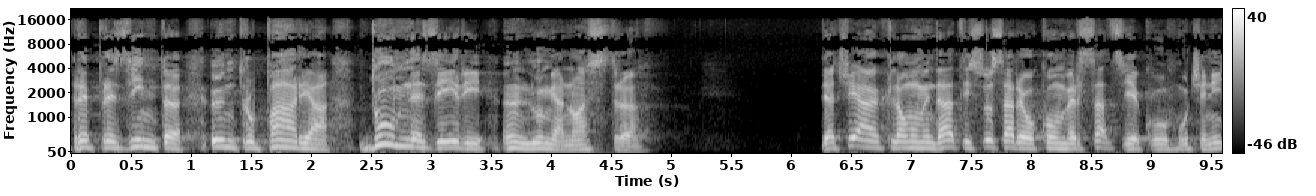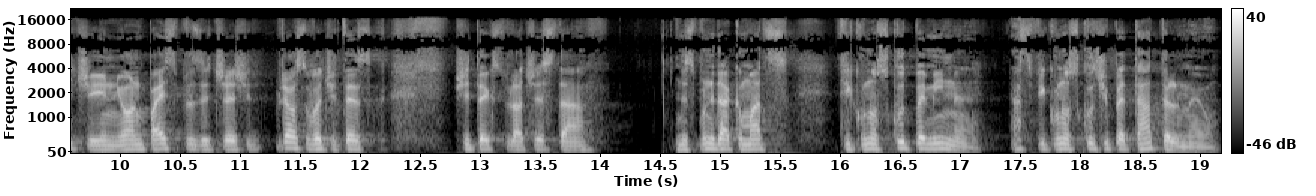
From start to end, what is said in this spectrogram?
reprezintă întruparea Dumnezeirii în lumea noastră. De aceea, la un moment dat, Isus are o conversație cu ucenicii în Ioan 14 și vreau să vă citesc și textul acesta. Ne spune, dacă m-ați fi cunoscut pe mine, ați fi cunoscut și pe Tatăl meu.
